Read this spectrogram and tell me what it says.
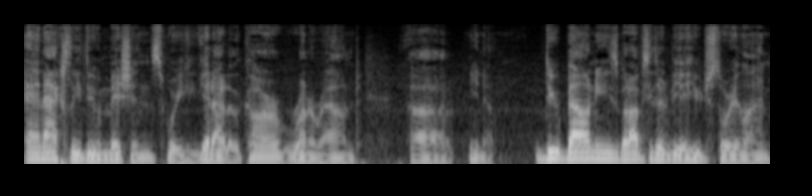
and actually do missions where you could get out of the car, run around, uh, you know, do bounties, but obviously there'd be a huge storyline.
